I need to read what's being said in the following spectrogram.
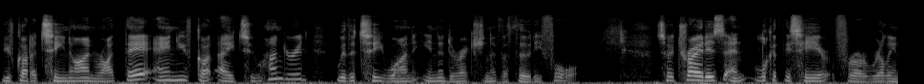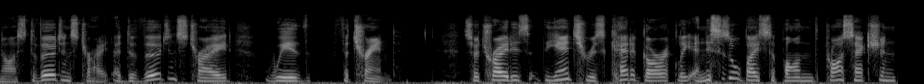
you've got a T9 right there and you've got a 200 with a T1 in the direction of a 34 so traders and look at this here for a really nice divergence trade a divergence trade with the trend. So traders the answer is categorically and this is all based upon the price action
